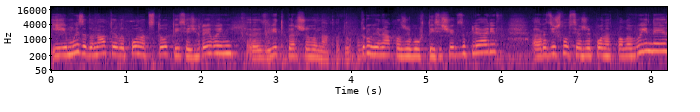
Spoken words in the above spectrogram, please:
І ми задонатили понад 100 тисяч гривень е, від першого накладу. Другий наклад вже був тисячу екземплярів. Е, Розійшлося вже понад половини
